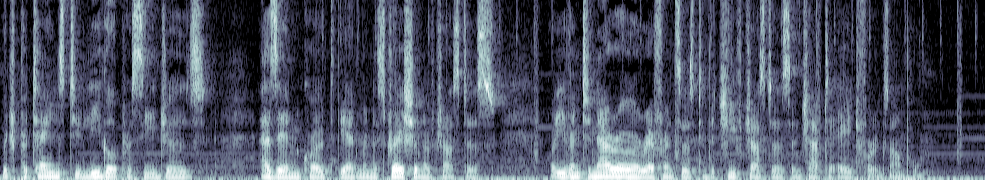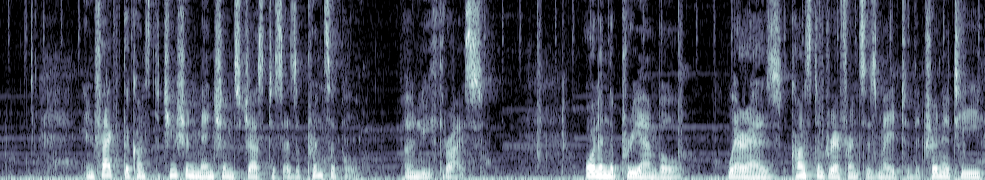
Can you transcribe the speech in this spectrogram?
which pertains to legal procedures, as in, quote, the administration of justice, or even to narrower references to the Chief Justice in Chapter 8, for example. In fact, the Constitution mentions justice as a principle only thrice, all in the preamble, whereas constant reference is made to the Trinity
